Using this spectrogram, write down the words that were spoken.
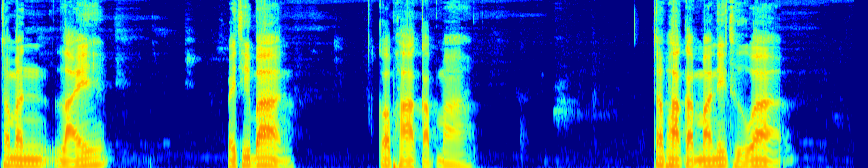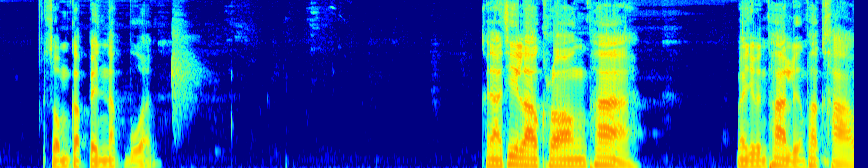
ถ้ามันไหลไปที่บ้าน ก็พากลับมา ถ้าพากลับมานี่ถือว่า สมกับเป็นนักบวชขณะที่เราครองผ้า ไม่จะเป็นผ้าเหลืองผ้าขาว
